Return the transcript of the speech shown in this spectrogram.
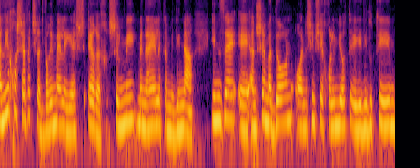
אני חושבת שלדברים האלה יש ערך, של מי מנהל את המדינה. אם זה אה, אנשי מדון, או אנשים שיכולים להיות אה, ידידותיים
